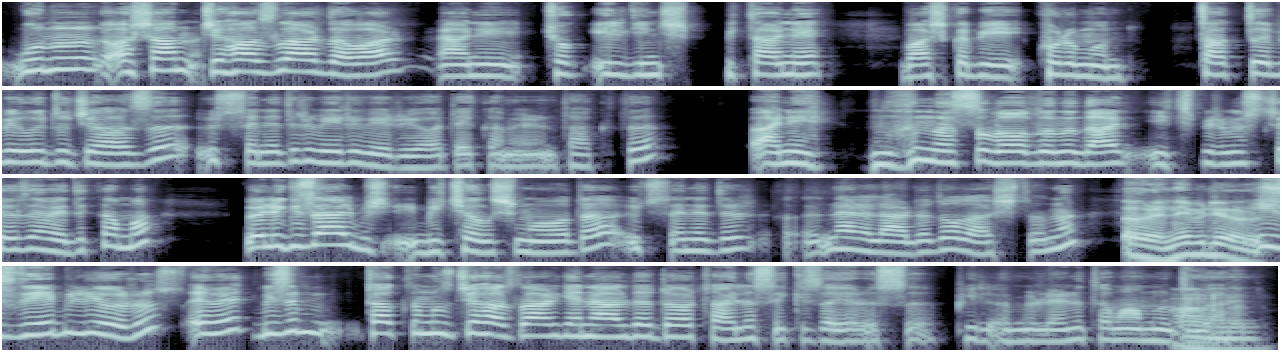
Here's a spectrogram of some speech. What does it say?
Bunu aşan cihazlar da var. Yani çok ilginç bir tane başka bir kurumun taktığı bir uydu cihazı 3 senedir veri veriyor Dekamer'in taktığı. Hani nasıl olduğunu da hiçbirimiz çözemedik ama böyle güzel bir, bir çalışma o da. 3 senedir nerelerde dolaştığını Öğrenebiliyoruz. izleyebiliyoruz. Evet bizim taktığımız cihazlar genelde 4 ayla 8 ay arası pil ömürlerini tamamladılar. Anladım.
